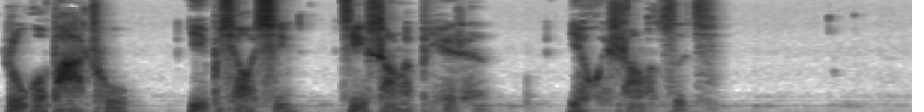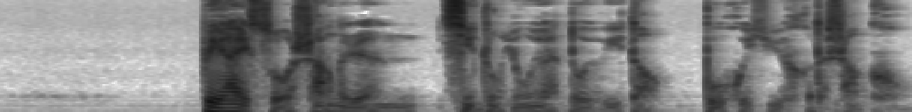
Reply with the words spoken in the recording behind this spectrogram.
如果拔出，一不小心既伤了别人，也会伤了自己。被爱所伤的人，心中永远都有一道不会愈合的伤口。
